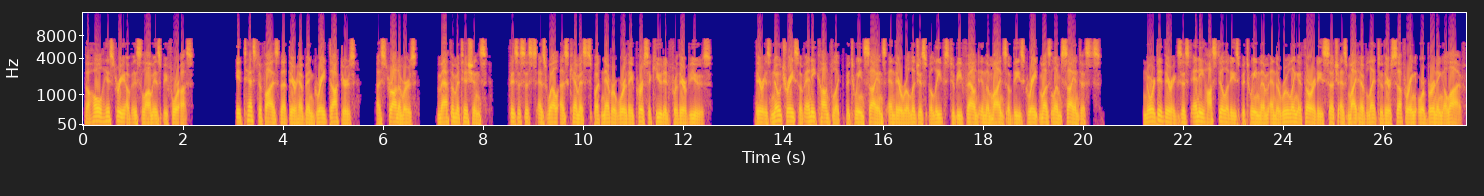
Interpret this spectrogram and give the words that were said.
The whole history of Islam is before us. It testifies that there have been great doctors, astronomers, mathematicians, physicists as well as chemists but never were they persecuted for their views. There is no trace of any conflict between science and their religious beliefs to be found in the minds of these great Muslim scientists nor did there exist any hostilities between them and the ruling authorities such as might have led to their suffering or burning alive.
